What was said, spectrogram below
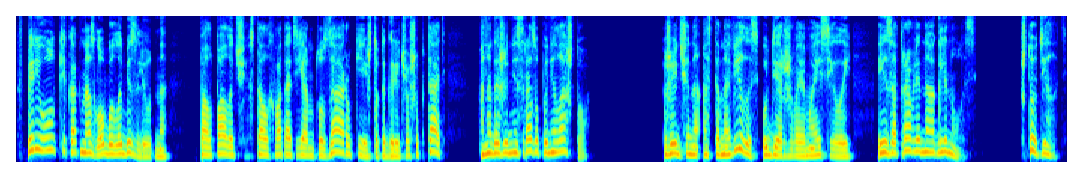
В переулке, как назло, было безлюдно. Пал Палыч стал хватать Янту за руки и что-то горячо шептать. Она даже не сразу поняла, что. Женщина остановилась, удерживая моей силой, и затравленно оглянулась. Что делать?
